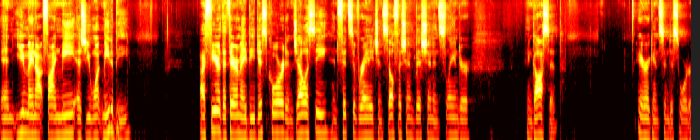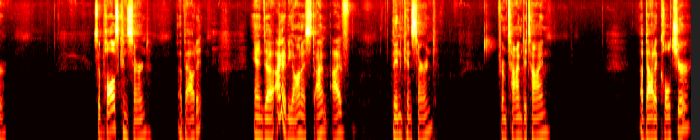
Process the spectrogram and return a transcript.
and you may not find me as you want me to be. I fear that there may be discord and jealousy and fits of rage and selfish ambition and slander and gossip, arrogance and disorder. So Paul's concerned about it. And uh, I got to be honest, I'm, I've been concerned from time to time about a culture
